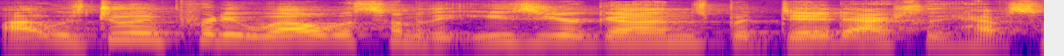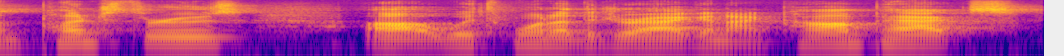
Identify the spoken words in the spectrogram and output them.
uh, it was doing pretty well with some of the easier guns, but did actually have some punch throughs uh, with one of the Dragon Eye compacts.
